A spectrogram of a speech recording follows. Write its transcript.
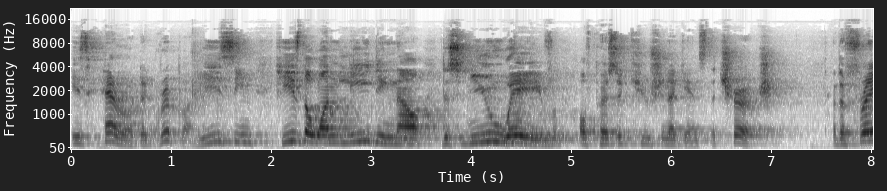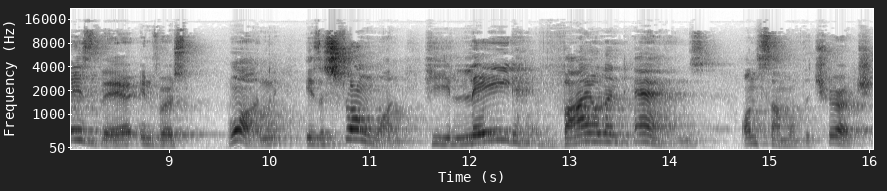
is Herod Agrippa. He seem, he's the one leading now this new wave of persecution against the church. And the phrase there in verse 1 is a strong one. He laid violent hands on some of the church.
